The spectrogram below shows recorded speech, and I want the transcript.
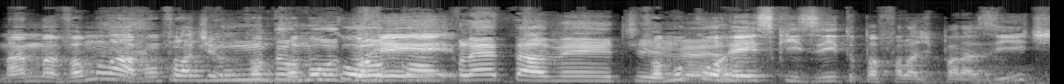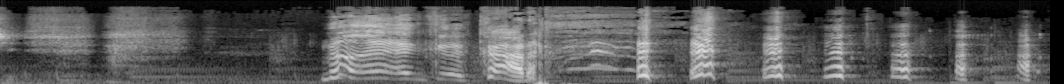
mas, mas vamos lá, vamos falar de. o mundo vamos mudou correr. completamente. Vamos velho. correr esquisito pra falar de Parasite? Não, é, cara.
